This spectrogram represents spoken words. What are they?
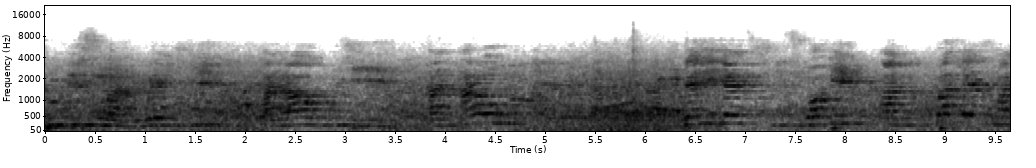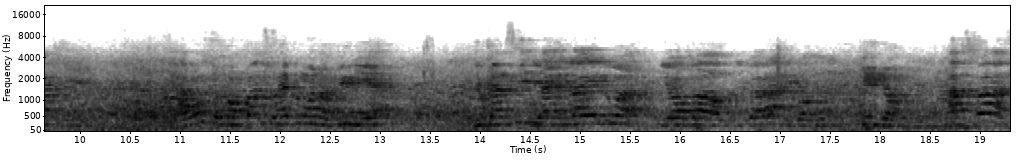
prove this woman the way she is and how good she is and how diligent she's working and perfect woman she is. I want to confirm to every one of you here, you can see the Alaelua, the Oba of Nikomu Kingdom. As far as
